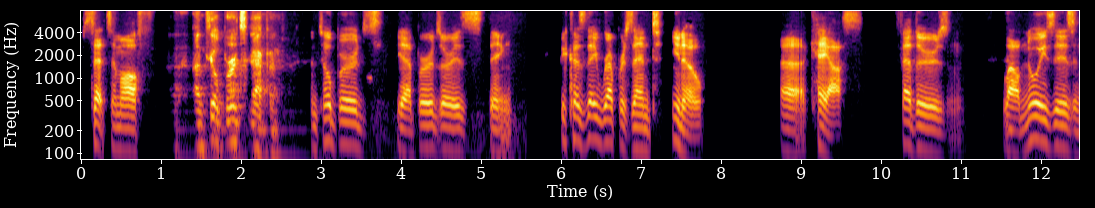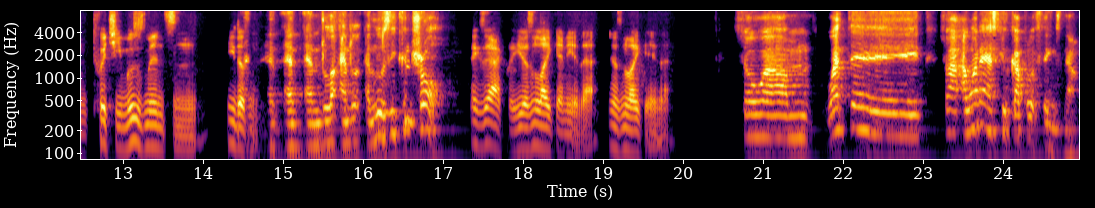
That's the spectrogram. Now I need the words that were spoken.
sets him off. Until birds happen. Until birds, yeah, birds are his thing because they represent, you know, uh, chaos, feathers and loud noises and twitchy movements, and he doesn't. And and and, and, and losing control. Exactly, he doesn't like any of that. He doesn't like any of that. So, um, what? The, so I, I want to ask you a couple of things now.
